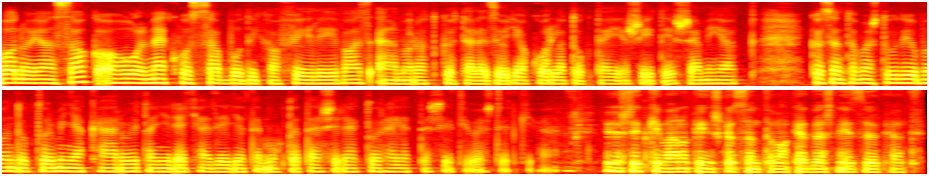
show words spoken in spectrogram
Van olyan szak, ahol meghosszabbodik a fél év az elmaradt kötelező gyakorlatok teljesítése miatt. Köszöntöm a stúdióban dr. Minyak Károlyt, a Nyíregyházi Egyetem oktatási rektor helyettesét. Jó estét kívánok! Jó estét kívánok, én is köszöntöm a kedves nézőket!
